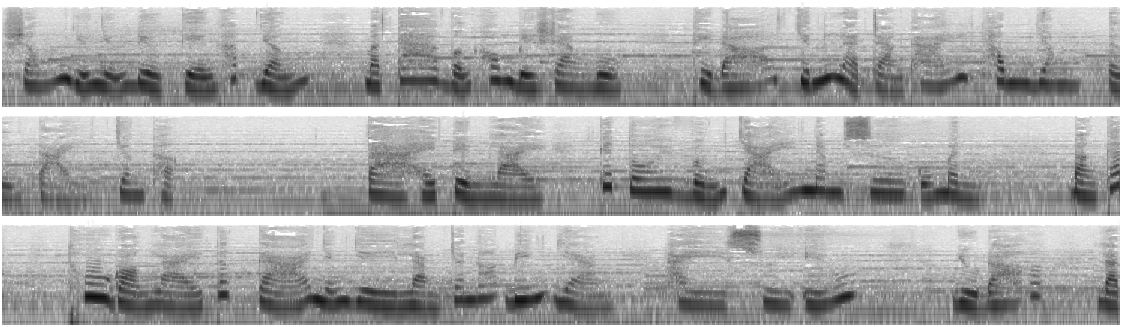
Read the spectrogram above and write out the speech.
Sống giữa những điều kiện hấp dẫn mà ta vẫn không bị ràng buộc thì đó chính là trạng thái thông dong tự tại chân thật. Ta hãy tìm lại cái tôi vững chãi năm xưa của mình bằng cách thu gọn lại tất cả những gì làm cho nó biến dạng hay suy yếu. Dù đó là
